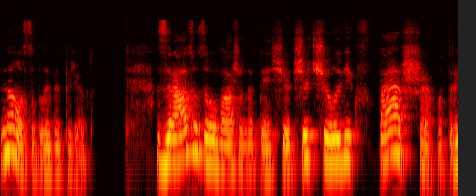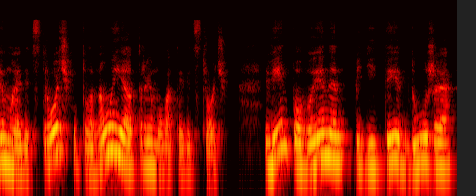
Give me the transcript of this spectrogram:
на особливий період. Зразу зауважу на те, що якщо чоловік вперше отримує відстрочку, планує отримувати відстрочку, він повинен підійти дуже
